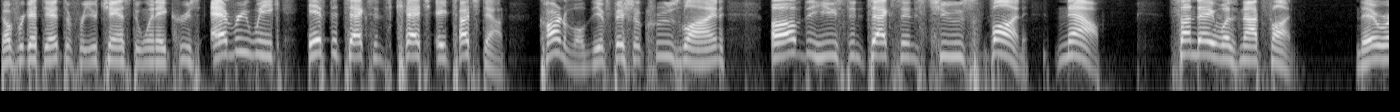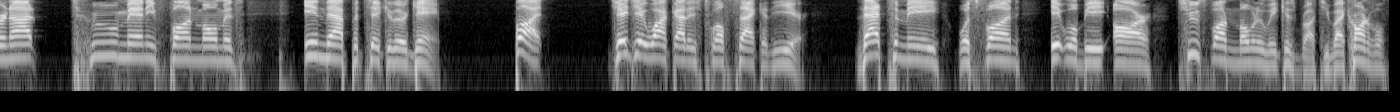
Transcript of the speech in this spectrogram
Don't forget to enter for your chance to win a cruise every week if the Texans catch a touchdown. Carnival, the official cruise line of the Houston Texans, choose fun. Now, Sunday was not fun. There were not too many fun moments in that particular game. But J.J. Watt got his 12th sack of the year. That to me was fun. It will be our Choose Fun Moment of the Week is brought to you by Carnival.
